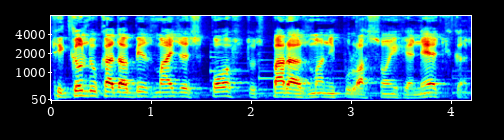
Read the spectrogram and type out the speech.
ficando cada vez mais expostos para as manipulações genéticas,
